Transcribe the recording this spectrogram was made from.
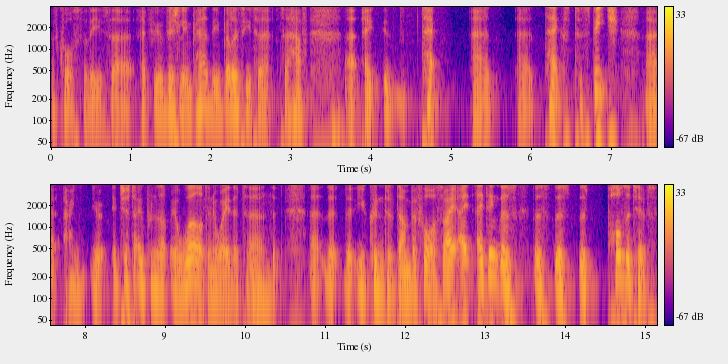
of course, for these. Uh, if you're visually impaired, the ability to to have uh, a te- uh, uh text to speech. Uh, I mean, it just opens up your world in a way that uh, mm. that, that, that you couldn't have done before. So I, I, I, think there's, there's there's there's positives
